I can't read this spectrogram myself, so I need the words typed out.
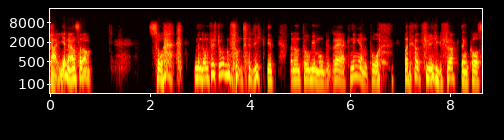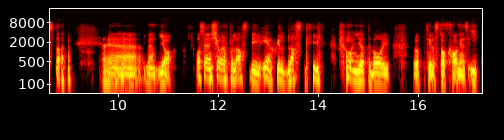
Jajamän, sa de. Så, men de förstod nog inte riktigt när de tog emot räkningen på vad den flygfrakten kostade. Eh, men ja, och sen köra på lastbil, enskild lastbil från Göteborg upp till Stockhagens IP.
